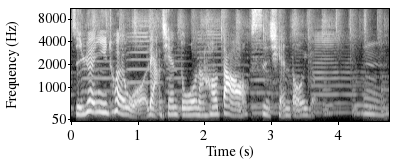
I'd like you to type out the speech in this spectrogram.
只愿意退我两千多，然后到四千都有，嗯，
